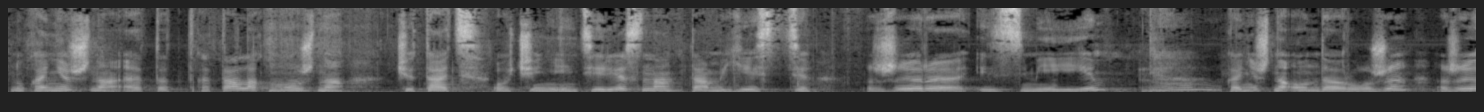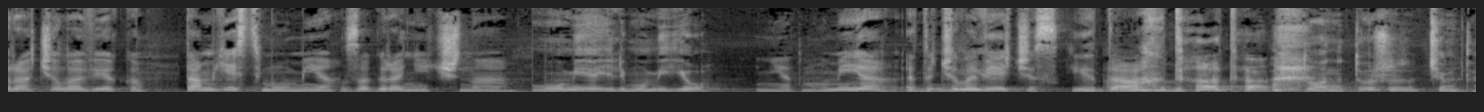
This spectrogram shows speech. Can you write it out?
Ну, конечно, этот каталог можно читать очень интересно. Там есть жира из змеи. Конечно, он дороже жира человека. Там есть мумия заграничная. Мумия или мумиё? Нет, мумия – это мумия? человеческий, да, а, да, да. А что, она тоже чем-то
